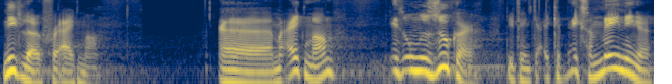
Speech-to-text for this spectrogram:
Niet leuk voor Eijkman. Uh, maar Eijkman is onderzoeker. Die denkt, ja, ik heb niks aan meningen.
